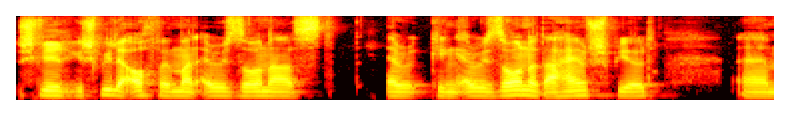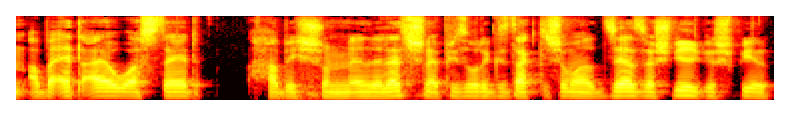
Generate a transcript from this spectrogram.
schwierige Spiele, auch wenn man Arizona gegen Arizona daheim spielt. Ähm, aber at Iowa State habe ich schon in der letzten Episode gesagt, ist schon mal ein sehr, sehr schwieriges Spiel.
